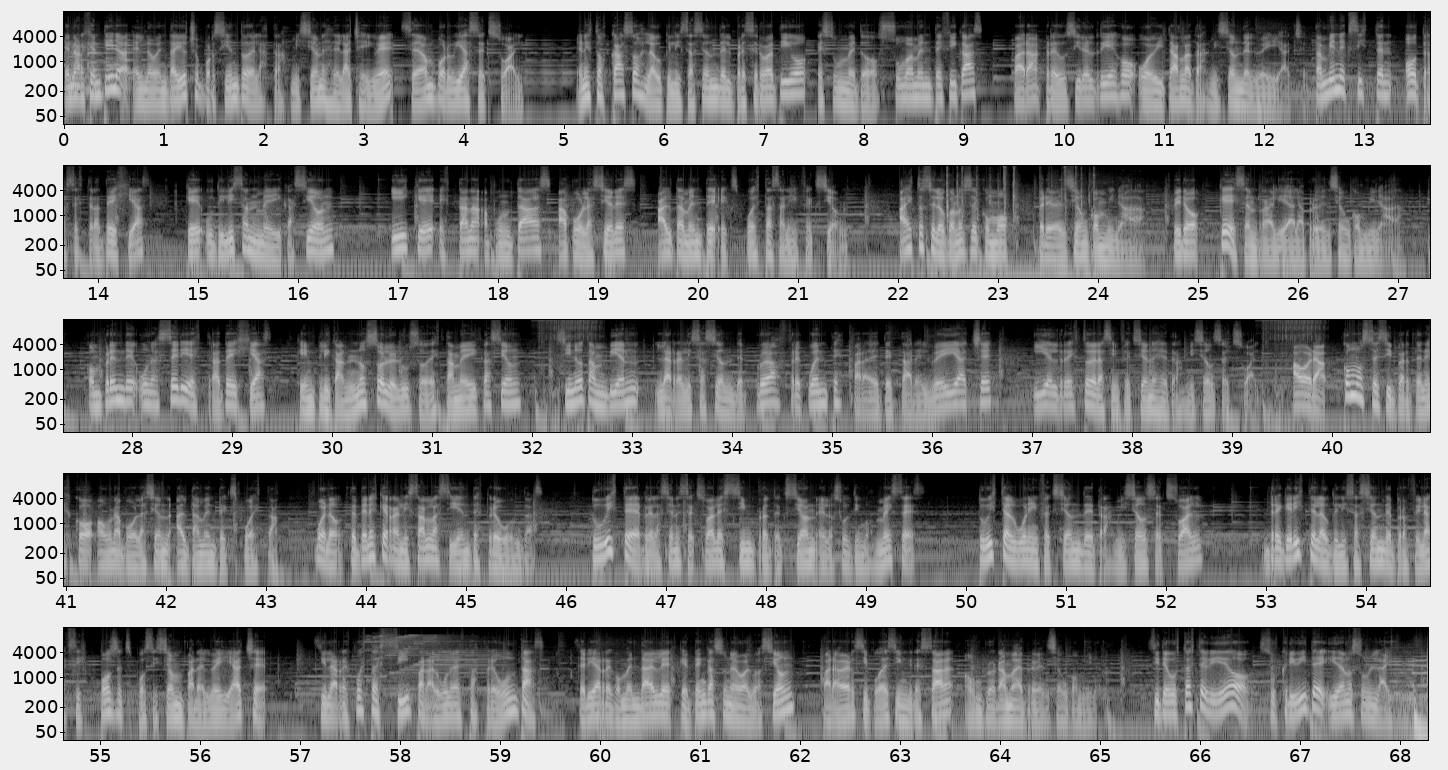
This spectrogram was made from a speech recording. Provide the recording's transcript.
En Argentina, el 98% de las transmisiones del HIV se dan por vía sexual. En estos casos, la utilización del preservativo es un método sumamente eficaz para reducir el riesgo o evitar la transmisión del VIH. También existen otras estrategias que utilizan medicación y que están apuntadas a poblaciones altamente expuestas a la infección. A esto se lo conoce como prevención combinada. Pero, ¿qué es en realidad la prevención combinada? Comprende una serie de estrategias que implican no solo el uso de esta medicación, sino también la realización de pruebas frecuentes para detectar el VIH y el resto de las infecciones de transmisión sexual. Ahora, ¿cómo sé si pertenezco a una población altamente expuesta? Bueno, te tenés que realizar las siguientes preguntas. ¿Tuviste relaciones sexuales sin protección en los últimos meses? ¿Tuviste alguna infección de transmisión sexual? ¿Requeriste la utilización de profilaxis post-exposición para el VIH? Si la respuesta es sí para alguna de estas preguntas, sería recomendable que tengas una evaluación para ver si podés ingresar a un programa de prevención combinada. Si te gustó este video, suscríbete y danos un like.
